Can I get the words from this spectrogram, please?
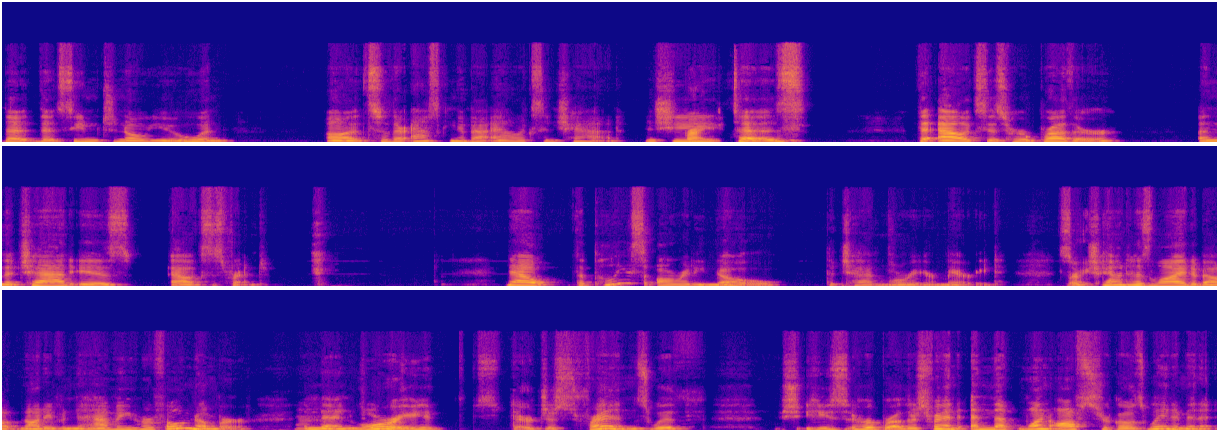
that that seemed to know you, and uh, so they're asking about Alex and Chad, and she Right. says that Alex is her brother, and that Chad is Alex's friend. Now, the police already know that Chad and Lori are married. So Right. Chad has lied about not even having her phone number. Mhm. And then Lori, they're just friends with, he's her brother's friend. And that one officer goes, wait a minute,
